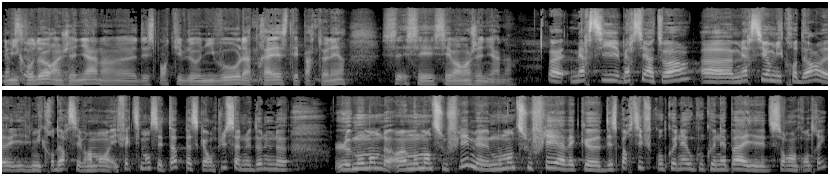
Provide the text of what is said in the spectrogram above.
Le micro d'or, génial. Hein, des sportifs de haut niveau, la presse, les partenaires. C'est vraiment génial. Ouais, merci, merci à toi. Euh, merci au micro d'or. Euh, le micro d'or, c'est vraiment, effectivement, c'est top parce qu'en plus, ça nous donne le, moment de, un moment de souffler, mais un moment de souffler avec euh, des sportifs qu'on connaît ou qu'on connaît pas et de se rencontrer.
